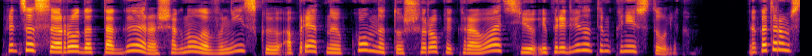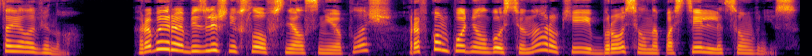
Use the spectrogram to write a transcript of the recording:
Принцесса рода Тагера шагнула в низкую, опрятную комнату с широкой кроватью и придвинутым к ней столиком, на котором стояло вино. Робейра без лишних слов снял с нее плащ, рывком поднял гостю на руки и бросил на постель лицом вниз.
